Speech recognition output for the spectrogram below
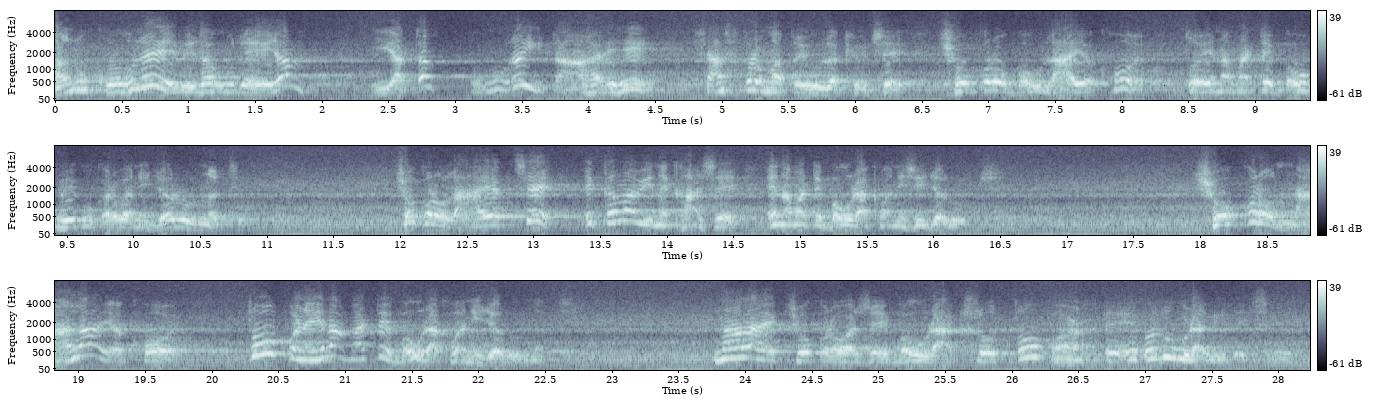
અનુકૂલે શાસ્ત્રોમાં તો એવું લખ્યું છે, છોકરો બહુ લાયક હોય તો એના માટે બહુ ભેગું કરવાની જરૂર નથી. છોકરો લાયક છે, એ કમાવીને ખાશે. એના માટે બહુ રાખવાની શી જરૂર છે? છોકરો નાલાયક હોય, તો પણ એના માટે બહુ રાખવાની જરૂર નથી. નાલાયક છોકરો હશે, બહુ રાખશો, તો પણ એ બધું ઉડાવી દેશે.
